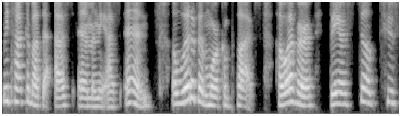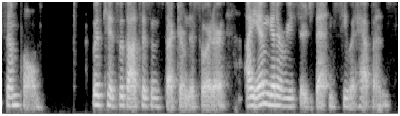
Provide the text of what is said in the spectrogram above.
We talked about the SM and the SN, a little bit more complex. However, they are still too simple with kids with autism spectrum disorder. I am going to research that and see what happens.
